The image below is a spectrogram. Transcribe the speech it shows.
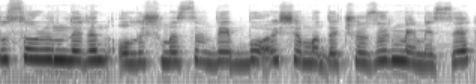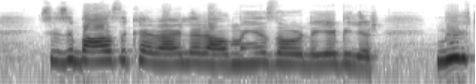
Bu sorunların oluşması ve bu aşamada çözülmemesi sizi bazı kararlar almaya zorlayabilir. Mülk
